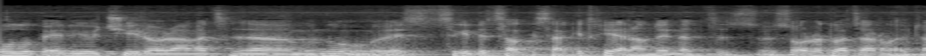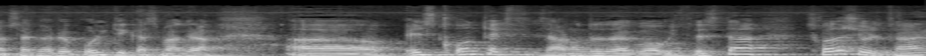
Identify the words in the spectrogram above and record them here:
ბოლო პერიოდში რომ რაღაც ნუ ეს კიდე ცალკე საკითხია რამდენად სწორად ვაწარმოებთ ამ საგარეო პოლიტიკას მაგრამ ეს კონტექსტი არ უნდა დაგვაუწყდეს და სხვადასხვა თან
